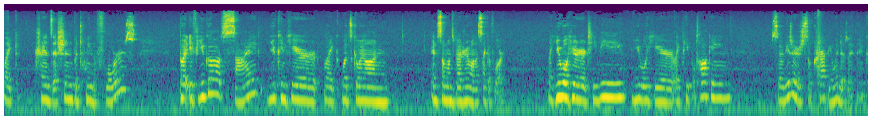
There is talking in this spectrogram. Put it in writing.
like transition between the floors. But if you go outside, you can hear like what's going on in someone's bedroom on the second floor. Like you will hear your TV, you will hear like people talking. So these are just some crappy windows, I think.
